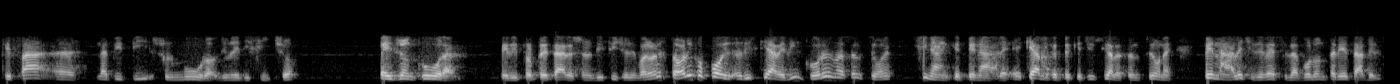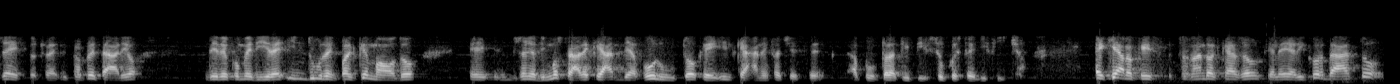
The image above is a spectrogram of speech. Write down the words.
che fa eh, la pipì sul muro di un edificio, peggio ancora per il proprietario se è un edificio di valore storico, può rischiare di incorrere in una sanzione finanche penale. È chiaro che perché ci sia la sanzione penale ci deve essere la volontarietà del gesto, cioè il proprietario deve, come dire, indurre in qualche modo e bisogna dimostrare che abbia voluto che il cane facesse appunto la pipì su questo edificio. È chiaro che, tornando al caso che lei ha ricordato,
